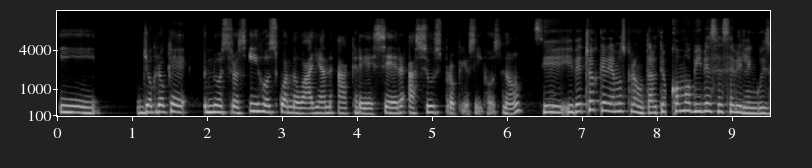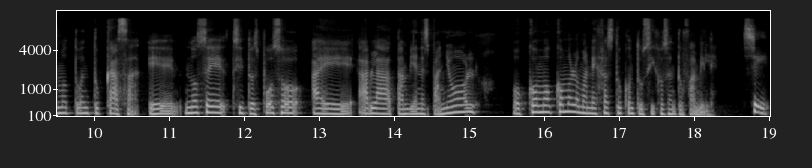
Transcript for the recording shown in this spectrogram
y yo creo que nuestros hijos cuando vayan a crecer a sus propios hijos, ¿no? Sí, y de hecho queríamos preguntarte, ¿cómo vives ese bilingüismo tú en tu casa? Eh, no sé si tu esposo eh, habla también español o cómo, cómo lo manejas tú con tus hijos en tu familia. Sí,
